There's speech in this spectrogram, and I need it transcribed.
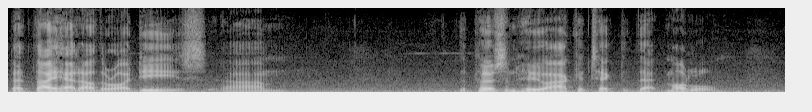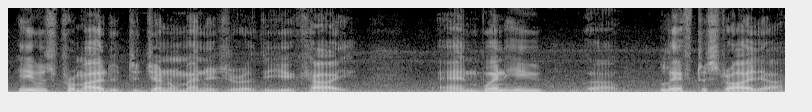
But they had other ideas. Um, the person who architected that model, he was promoted to general manager of the UK, and when he uh, left Australia,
